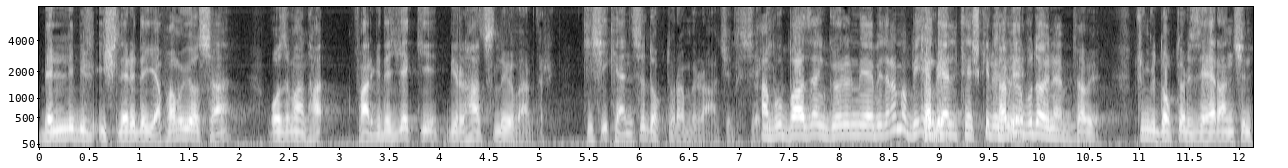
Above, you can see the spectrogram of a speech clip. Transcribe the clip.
belli bir işleri de yapamıyorsa, o zaman fark edecek ki bir rahatsızlığı vardır. Kişi kendisi doktora müracaat edecek. Ha, bu bazen görülmeyebilir ama bir Tabii, engel teşkil edilir. tabii, Bu da önemli. Tabii. Çünkü doktor sizi her an için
